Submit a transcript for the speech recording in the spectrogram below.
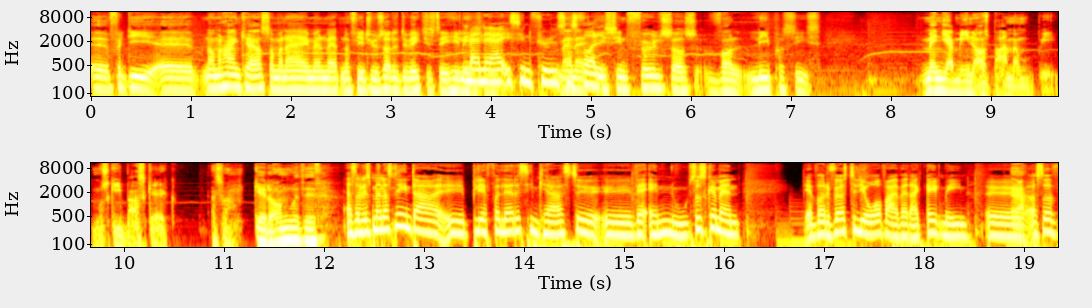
Øh, fordi øh, når man har en kæreste, som man er imellem 18 og 24, så er det det vigtigste i hele Man er i sin Man følelsesvold. er i sin følelsesvold, lige præcis. Men jeg mener også bare, at man må- måske bare skal altså, get on with it. Altså, hvis man er sådan en, der øh, bliver forladt af sin kæreste øh, hver anden uge, så skal man ja, for det første lige overveje, hvad der er galt med en. Øh, ja. Og så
